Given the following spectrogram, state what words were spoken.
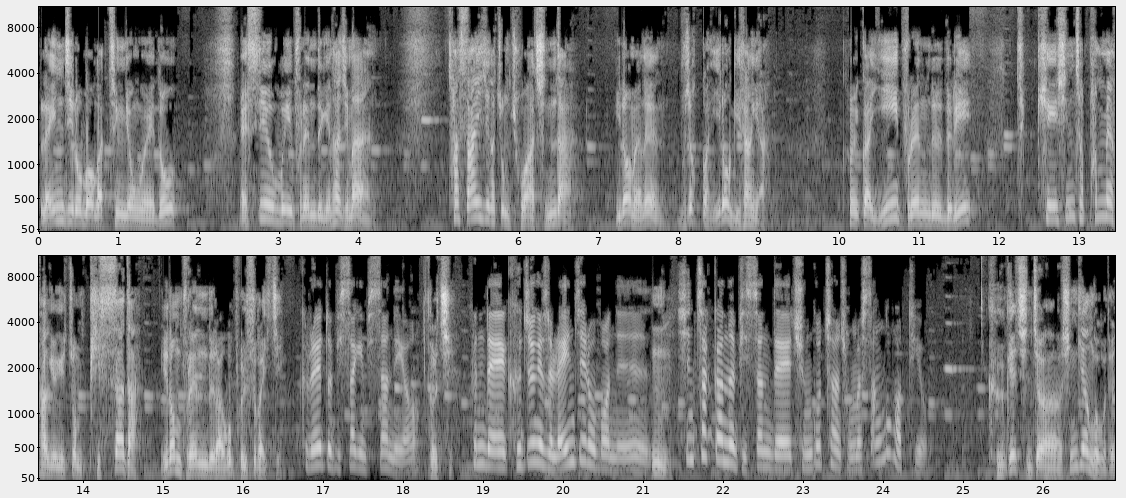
레인지로버 같은 경우에도 SUV 브랜드긴 하지만 차 사이즈가 좀 좋아진다. 이러면은 무조건 1억 이상이야. 그러니까 이 브랜드들이 특히 신차 판매 가격이 좀 비싸다. 이런 브랜드라고 볼 수가 있지. 그래도 비싸긴 비싸네요. 그렇지. 근데 그 중에서 레인지로버는 음, 신차가는 비싼데 중고차는 정말 싼 것 같아요. 그게 진짜 신기한 거거든.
